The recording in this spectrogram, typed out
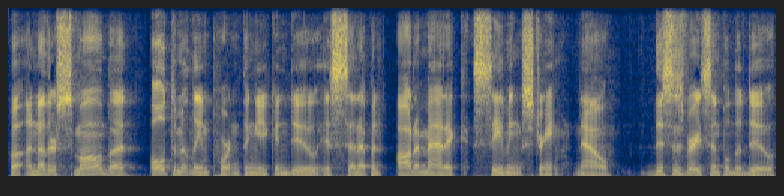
Well, another small but ultimately important thing you can do is set up an automatic saving stream. Now, this is very simple to do.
